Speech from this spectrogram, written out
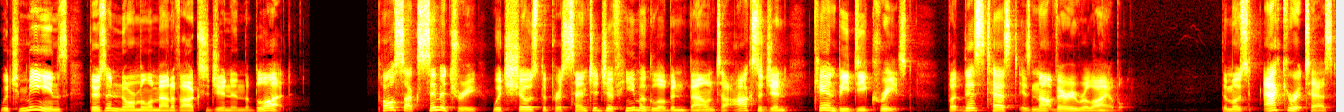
which means there's a normal amount of oxygen in the blood. Pulse oximetry, which shows the percentage of hemoglobin bound to oxygen, can be decreased, but this test is not very reliable. The most accurate test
